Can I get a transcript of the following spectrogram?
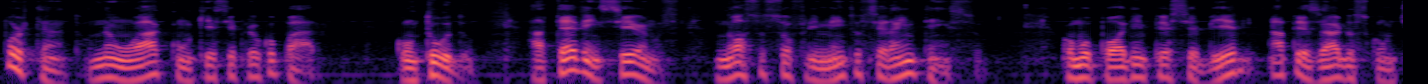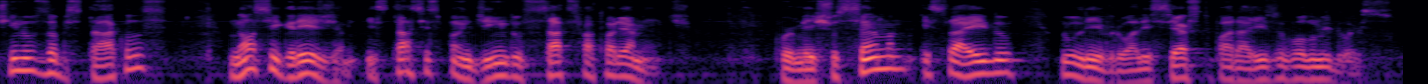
Portanto, não há com que se preocupar. Contudo, até vencermos, nosso sofrimento será intenso. Como podem perceber, apesar dos contínuos obstáculos, nossa igreja está se expandindo satisfatoriamente. Por Meixo Sama, extraído no livro Alicerce do Paraíso, volume 2.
